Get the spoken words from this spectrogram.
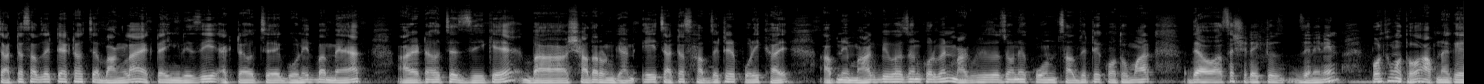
চারটা সাবজেক্টে একটা হচ্ছে বাংলা, একটা ইংরেজি, একটা হচ্ছে গণিত বা ম্যাথ আর এটা হচ্ছে জিকে বা সাধারণ জ্ঞান। এই চারটা সাবজেক্টের পরীক্ষায় আপনি মার্ক বিভাজন করবেন। মার্ক বিভাজনে কোন সাবজেক্টে কত মার্ক দেওয়া আছে, সেটা একটু জেনে নিন। প্রথমত আপনাকে,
